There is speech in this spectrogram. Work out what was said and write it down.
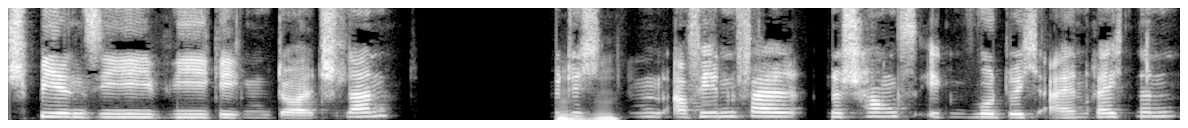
spielen sie wie gegen Deutschland, würde mhm. ich auf jeden Fall eine Chance irgendwo durch einrechnen.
